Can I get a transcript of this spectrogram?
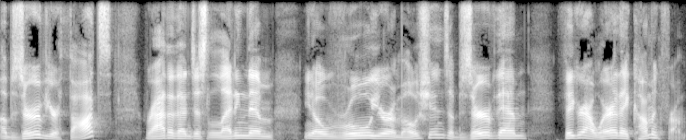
Observe your thoughts rather than just letting them, you know, rule your emotions. Observe them, figure out where are they coming from.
